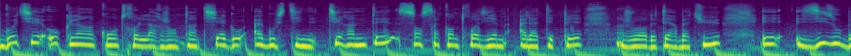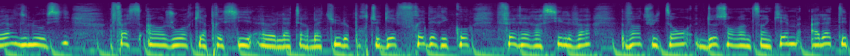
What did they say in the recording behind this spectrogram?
Gauthier Auclin contre l'Argentin Thiago Agustin Tirante, 153e à l'ATP, un joueur de terre battue. Et Zizou Bergs, lui aussi, face à un joueur qui apprécie euh, la terre battue, le Portugais Frederico Ferreira Silva, 28 ans, 225e à l'ATP.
